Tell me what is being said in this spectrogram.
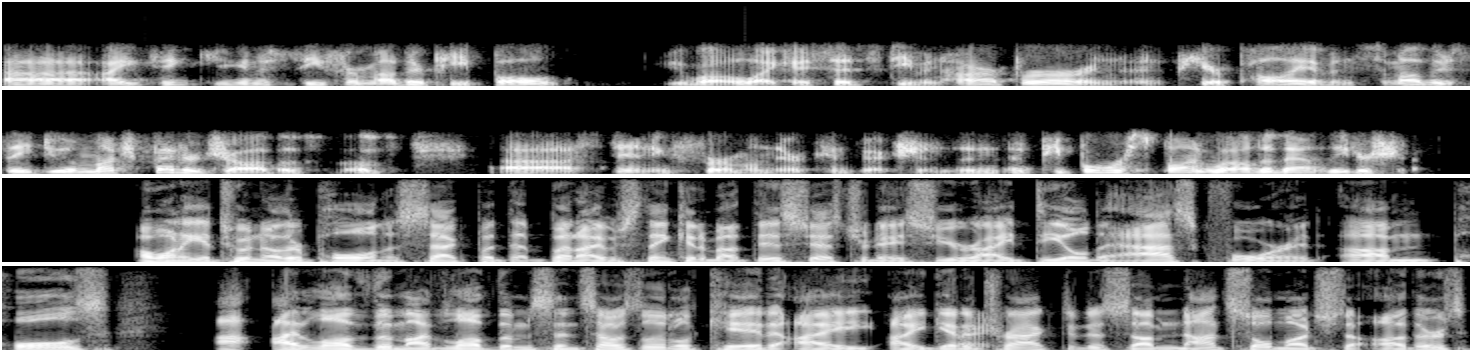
Uh, I think you're going to see from other people, well, like I said, Stephen Harper and, and Pierre Poilievre and some others, they do a much better job of, of uh, standing firm on their convictions. And, and people respond well to that leadership. I want to get to another poll in a sec, but that, but I was thinking about this yesterday. So you're ideal to ask for it. Um, polls, I, I, love them. I've loved them since I was a little kid. I I get right. attracted to some, not so much to others.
